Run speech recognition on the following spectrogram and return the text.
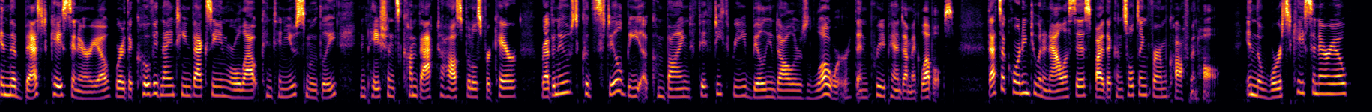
In the best case scenario, where the COVID 19 vaccine rollout continues smoothly and patients come back to hospitals for care, revenues could still be a combined $53 billion lower than pre pandemic levels. That's according to an analysis by the consulting firm Kaufman Hall. In the worst case scenario,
